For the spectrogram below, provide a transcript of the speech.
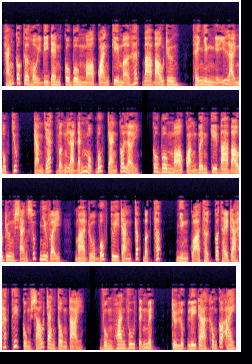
hắn có cơ hội đi đem cô bôn mỏ quản kia mở hết ba bảo rương, thế nhưng nghĩ lại một chút, cảm giác vẫn là đánh một bốt càng có lợi, cô bôn mỏ quặng bên kia ba bảo rương sản xuất như vậy, mà rùa bốt tuy rằng cấp bậc thấp, nhưng quả thật có thể ra hắc thiết cùng sáu trang tồn tại, vùng hoang vu tĩnh mịch, trừ lục ly ra không có ai,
